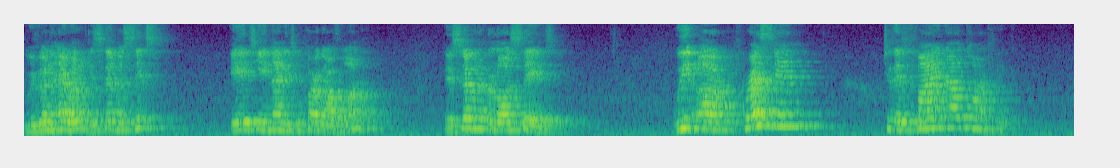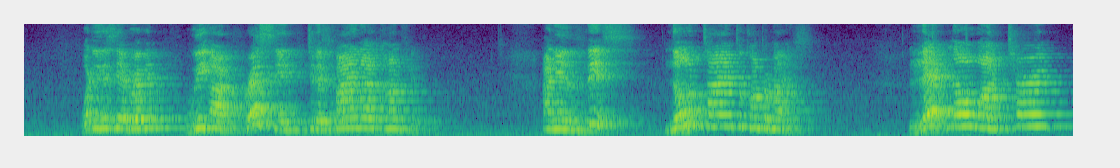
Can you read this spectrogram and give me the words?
Review Herald, December 6, 1892, paragraph 1. The servant of the Lord says, We are pressing to the final conflict what does it say, brethren? We are pressing to the final conflict. And in this, no time to compromise. Let no one turn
